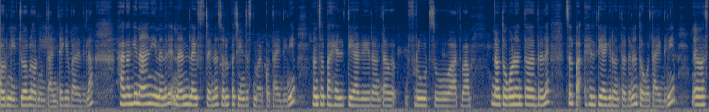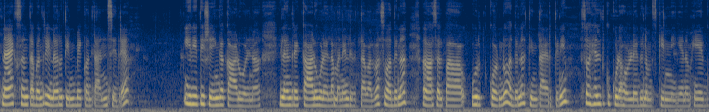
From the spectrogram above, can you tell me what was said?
ಅವ್ರು ನಿಜವಾಗ್ಲೂ ಅವ್ರು ನಿಮ್ಮ ತಂಟೆಗೆ ಬರೋದಿಲ್ಲ. ಹಾಗಾಗಿ ನಾನು ಏನಂದರೆ ನನ್ನ ಲೈಫ್ ಸ್ಟೈಲ್ನ ಸ್ವಲ್ಪ ಚೇಂಜಸ್ ಮಾಡ್ಕೋತಾ ಇದ್ದೀನಿ. ಒಂದು ಸ್ವಲ್ಪ ಹೆಲ್ತಿಯಾಗಿರೋಂಥ ಫ್ರೂಟ್ಸು ಅಥವಾ ನಾವು ತೊಗೊಳೋಂಥದ್ರಲ್ಲೇ ಸ್ವಲ್ಪ ಹೆಲ್ತಿಯಾಗಿರುವಂಥದ್ದನ್ನು ತೊಗೋತಾ ಇದ್ದೀನಿ. ಸ್ನ್ಯಾಕ್ಸ್ ಅಂತ ಬಂದರೆ ಏನಾದ್ರು ತಿನ್ನಬೇಕು ಅಂತ ಅನಿಸಿದರೆ ಈ ರೀತಿ ಶೇಂಗಾ ಕಾಳುಗಳನ್ನ ಇಲ್ಲಾಂದರೆ ಕಾಳುಗಳೆಲ್ಲ ಮನೇಲಿ ಇರ್ತಾವಲ್ವ ಸೊ ಅದನ್ನು ಸ್ವಲ್ಪ ಹುರ್ದ್ಕೊಂಡು ಅದನ್ನು ತಿಂತಾ ಇರ್ತೀನಿ. ಸೊ ಹೆಲ್ತ್ಗೂ ಕೂಡ ಒಳ್ಳೆಯದು ನಮ್ಮ ಸ್ಕಿನ್ನಿಗೆ ನಮ್ಮ ಹೇರ್ಗೂ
